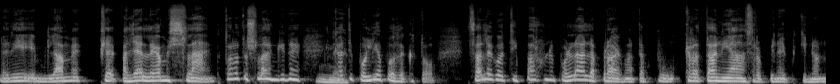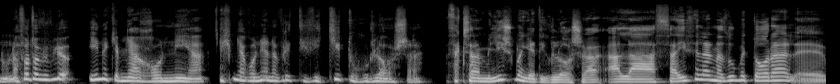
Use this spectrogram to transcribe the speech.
Δηλαδή, μιλάμε, πια- παλιά λέγαμε slang. Τώρα το slang είναι Ναι. κάτι πολύ αποδεκτό. Θα έλεγα ότι υπάρχουν πολλά άλλα πράγματα που κρατάνε οι άνθρωποι να επικοινωνούν. Αυτό το βιβλίο είναι και μια αγωνία. Έχει μια αγωνία να βρει τη δική του γλώσσα. Θα ξαναμιλήσουμε για τη γλώσσα, αλλά θα ήθελα να δούμε τώρα ε,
